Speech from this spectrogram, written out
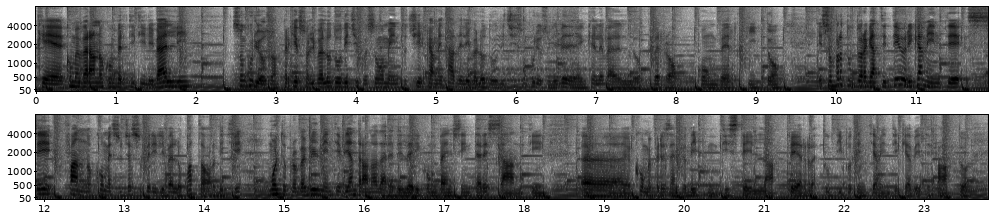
che, come verranno convertiti i livelli. Sono curioso perché io sono livello 12 in questo momento, circa a metà del livello 12, sono curioso di vedere in che livello verrò convertito. E soprattutto ragazzi, teoricamente se fanno come è successo per il livello 14, molto probabilmente vi andranno a dare delle ricompense interessanti. Eh, come per esempio dei punti stella per tutti i potenziamenti che avete fatto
